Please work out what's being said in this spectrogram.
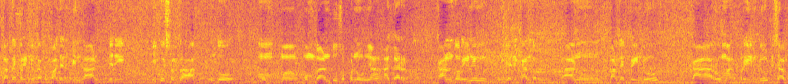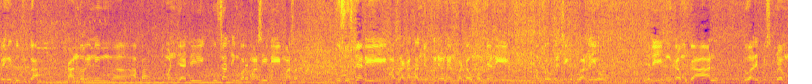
Partai Perindo Kabupaten Bintan, jadi ikut serta untuk mem mem membantu sepenuhnya agar kantor ini menjadi kantor anu Partai Perindo, rumah Perindo di samping itu juga kantor ini apa menjadi pusat informasi di masa khususnya di masyarakat Tanjung Pinang dan pada umumnya di Riau. Jadi mudah-mudahan 2019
